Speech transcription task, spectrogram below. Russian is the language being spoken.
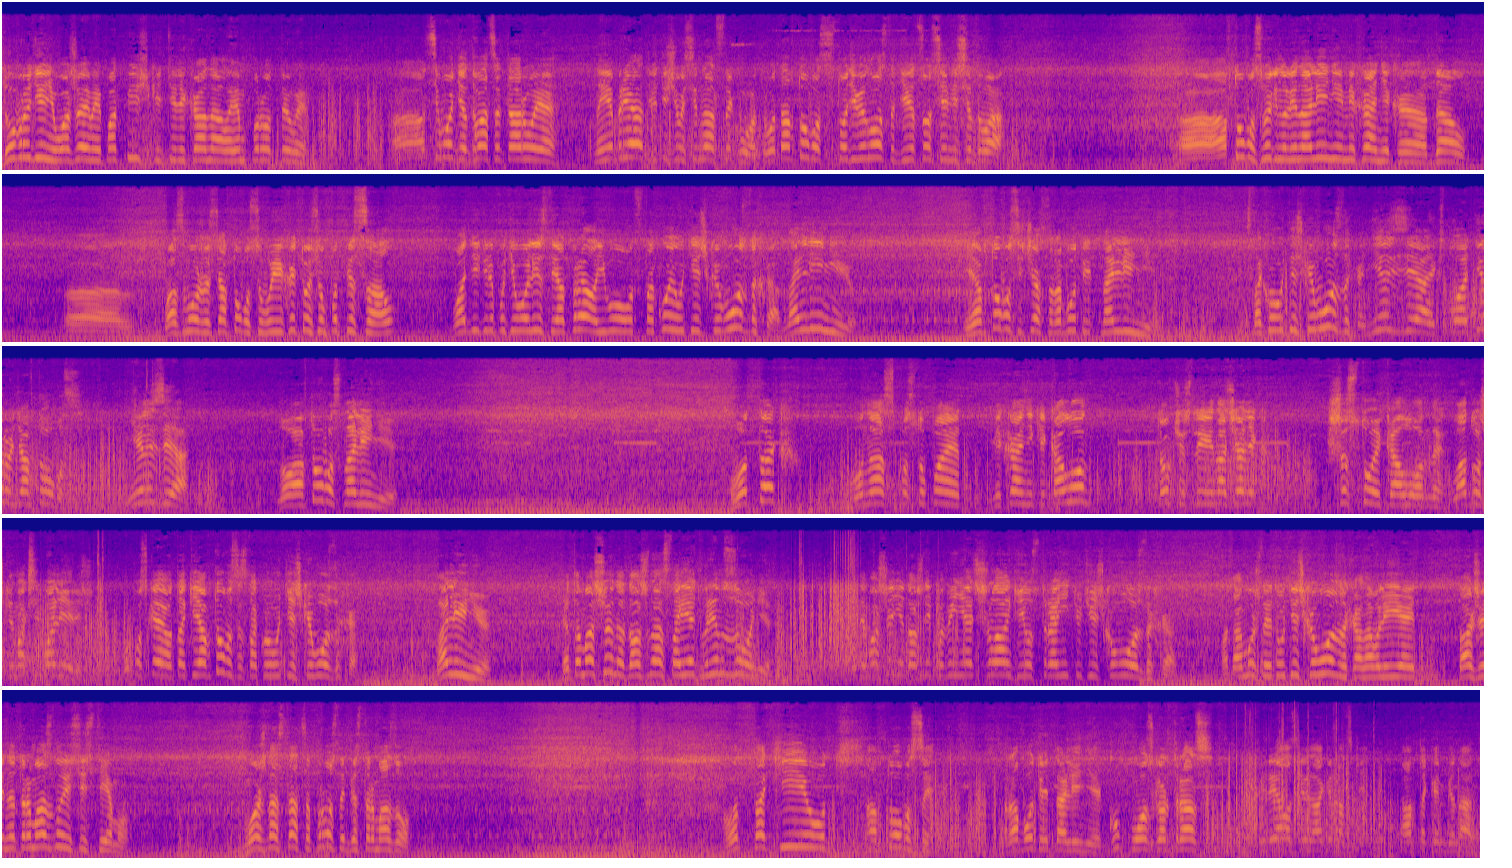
Добрый день, уважаемые подписчики телеканала МПРО ТВ. А, Сегодня 22 ноября 2018 год. Вот автобус 190-972. А, Автобус выгнали на линии, механик э, дал э, возможность автобусу выехать, то есть он подписал водителю путевой лист и отправил его вот с такой утечкой воздуха на линию. И автобус сейчас работает на линии. С такой утечкой воздуха нельзя эксплуатировать автобус. Нельзя. Но автобус на линии. Вот так у нас поступает механики колонн, в том числе и начальник шестой колонны Ладошкин Максим Валерьевич. Выпуская вот такие автобусы с такой утечкой воздуха на линию. Эта машина должна стоять в ремзоне. Этой машине должны поменять шланги и устранить утечку воздуха. Потому что эта утечка воздуха, она влияет также и на тормозную систему. Можно остаться просто без тормозов. Вот такие вот автобусы работают на линии. ГУП Мосгортранс, филиал Зеленоградский автокомбинат.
